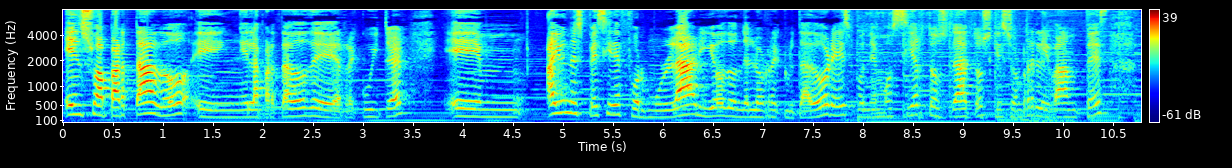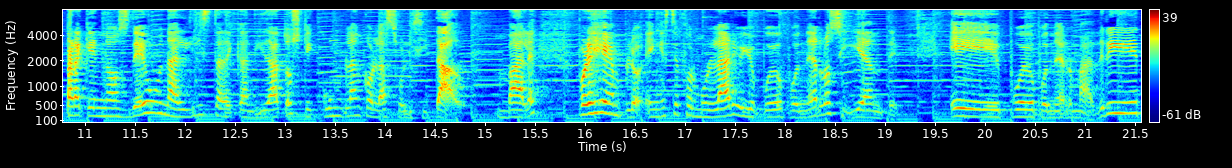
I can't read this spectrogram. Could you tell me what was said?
En su apartado, en el apartado de Recruiter, em, hay una especie de formulario donde los reclutadores ponemos ciertos datos que son relevantes para que nos dé una lista de candidatos que cumplan con la solicitado, ¿vale? Por ejemplo, en este formulario yo puedo poner lo siguiente. Eh, puedo poner Madrid,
